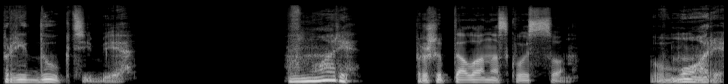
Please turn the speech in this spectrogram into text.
приду к тебе». «В море?» — прошептала она сквозь сон. «В море»,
